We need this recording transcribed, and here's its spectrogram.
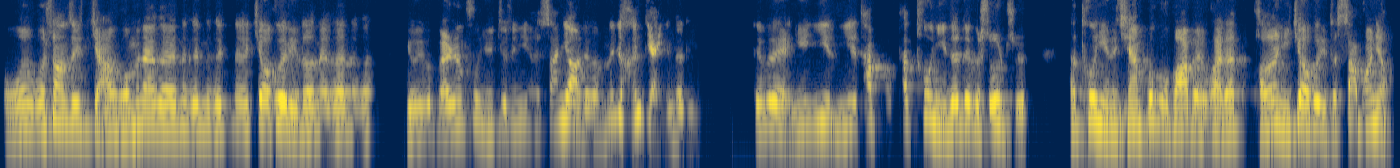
我我上次讲我们那个那个那个那个教会里头那个那个有一个白人妇女，就是你撒尿这个，那就很典型的例子，对不对？你你你他他偷你的这个手指，他偷你的钱不够八百块，他跑到你教会里头撒泡尿，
